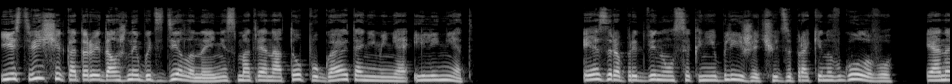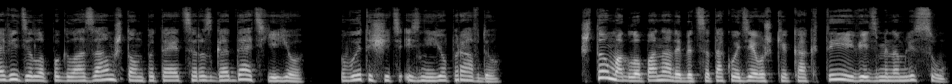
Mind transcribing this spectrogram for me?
Есть вещи, которые должны быть сделаны, несмотря на то, пугают они меня или нет. Эзра придвинулся к ней ближе, чуть запрокинув голову, и она видела по глазам, что он пытается разгадать ее, вытащить из нее правду. Что могло понадобиться такой девушке, как ты, в ведьмином лесу?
